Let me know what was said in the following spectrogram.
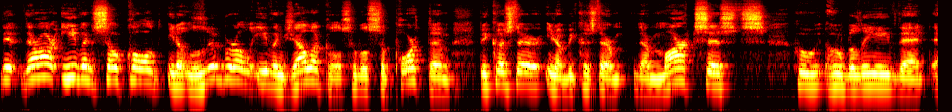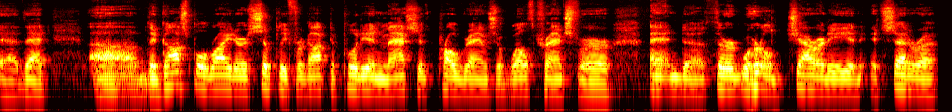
there are even so-called you know liberal evangelicals who will support them because they're you know because they're they're Marxists who who believe that uh, that uh, the gospel writer simply forgot to put in massive programs of wealth transfer and uh, third world charity and etc.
